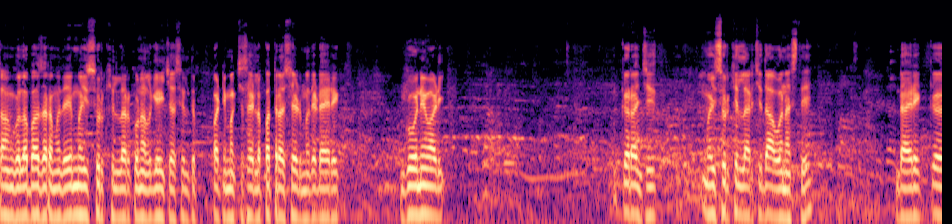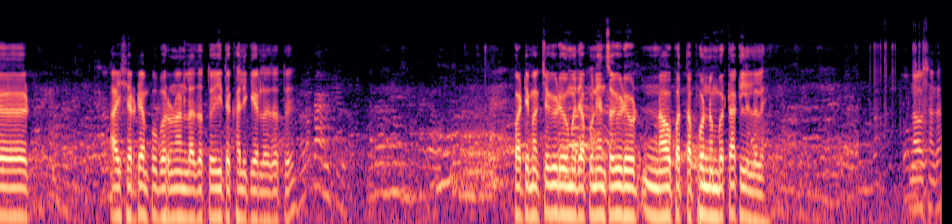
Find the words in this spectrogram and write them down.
सांगोला बाजारामध्ये म्हैसूर खिल्लार कोणाला घ्यायचे असेल तर पाठीमागच्या साईडला पत्रा शेडमध्ये डायरेक्ट गोनेवाडी. करांची म्हैसूर खिल्लारची दावण असते. डायरेक्ट आयशर टेम्पो भरून आणला जातोय इथं खाली केला जातोय. पाठीमागच्या व्हिडिओमध्ये आपण यांचा व्हिडिओ नाव पत्ता फोन नंबर टाकलेला आहे. नाव सांगा.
